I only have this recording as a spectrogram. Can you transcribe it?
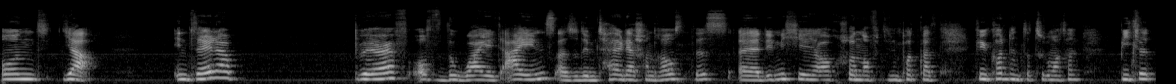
Und ja, in Zelda Breath of the Wild 1, also dem Teil, der schon draußen ist, äh, den ich hier auch schon auf diesem Podcast viel Content dazu gemacht habe, bietet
